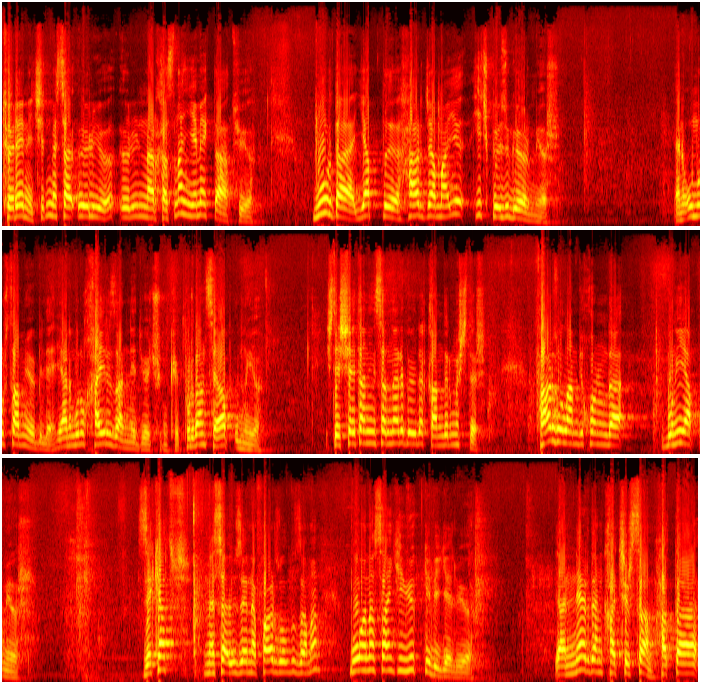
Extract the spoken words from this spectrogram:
tören için mesela ölüyor, ölünün arkasından yemek dağıtıyor. Burada yaptığı harcamayı hiç gözü görmüyor. Yani umursamıyor bile. Yani bunu hayır zannediyor çünkü. Buradan sevap umuyor. İşte şeytan insanları böyle kandırmıştır. Farz olan bir konuda bunu yapmıyor. Zekat mesela üzerine farz olduğu zaman bu ona sanki yük gibi geliyor. Yani nereden kaçırsam, hatta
